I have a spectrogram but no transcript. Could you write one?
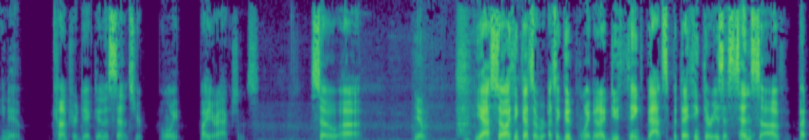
you know, contradict in a sense your point by your actions. So, uh, Yeah. yeah, so I think that's a that's a good point, and I do think that's. But I think there is a sense of, but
